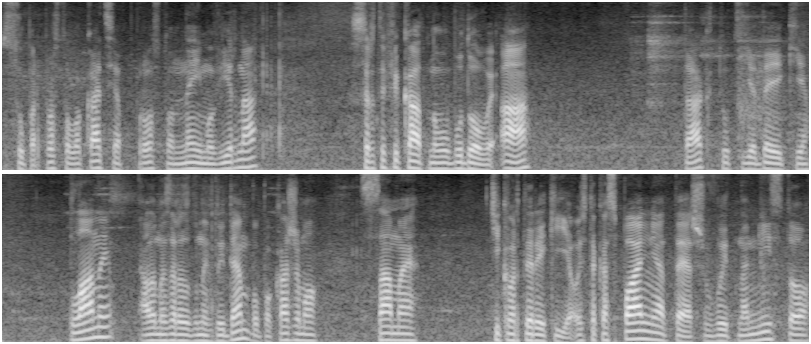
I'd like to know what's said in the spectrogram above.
Супер. Просто локація, просто неймовірна. Сертифікат новобудови А. Так, тут є деякі плани, але ми зараз до них дійдемо, бо покажемо саме ті квартири, які є. Ось така спальня, теж вид на місто.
